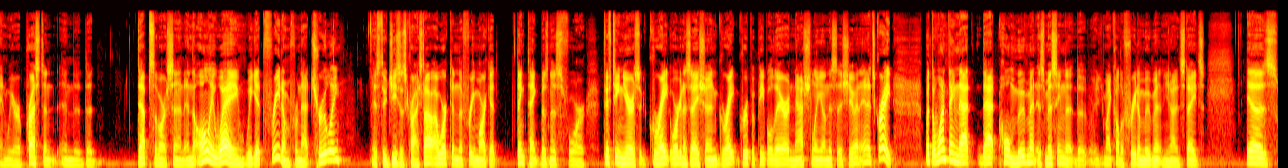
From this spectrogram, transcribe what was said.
and we are oppressed in, in the, the depths of our sin. And the only way we get freedom from that truly is through Jesus Christ. I, I worked in the free market think tank business for 15 years. Great organization, great group of people there nationally on this issue, and, and it's great. But the one thing that that whole movement is missing, the, the you might call the freedom movement in the United States, is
